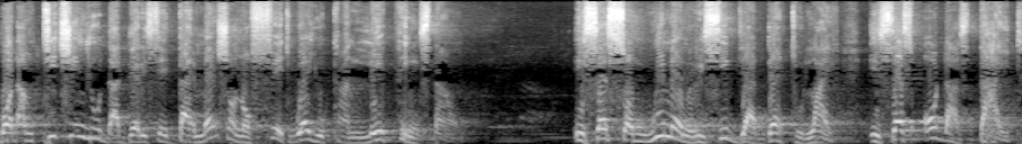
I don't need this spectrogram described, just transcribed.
But I'm teaching you that there is a dimension of faith where you can lay things down. It says some women received their death to life. It says others died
